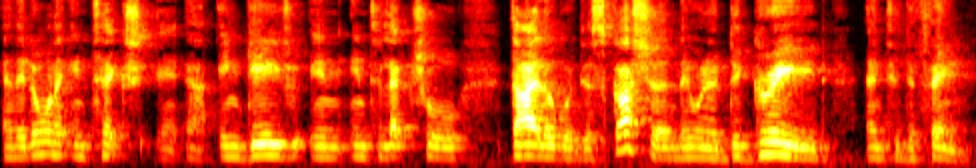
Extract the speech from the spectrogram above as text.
And they don't want to uh, engage in intellectual dialogue or discussion. They want to degrade and to defame.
